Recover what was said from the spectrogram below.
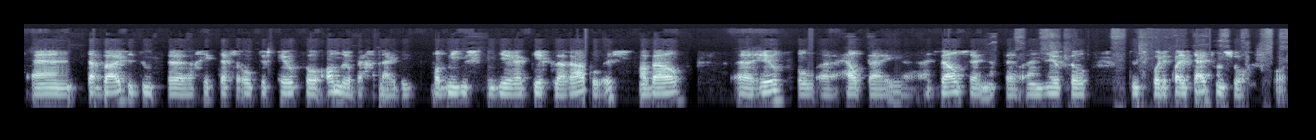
En daarbuiten doet uh, Tessa ook dus heel veel andere begeleiding. Wat niet misschien direct declarabel is, maar wel heel veel uh, helpt bij het welzijn en, en heel veel doet voor de kwaliteit van zorg. Voor.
